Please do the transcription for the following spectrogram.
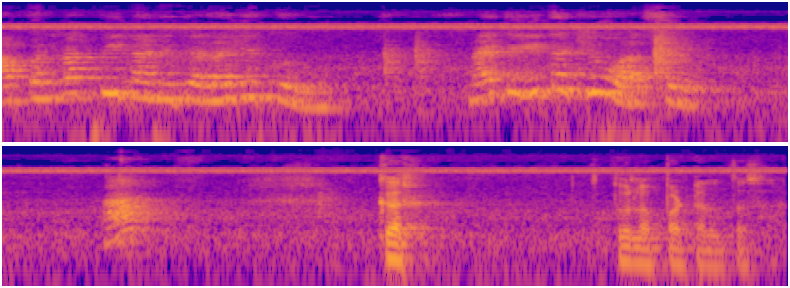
आपण ना त्याला हे करू. नाही तर इथं ठेवू असेल हा? कर. तुला पटल तसं.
